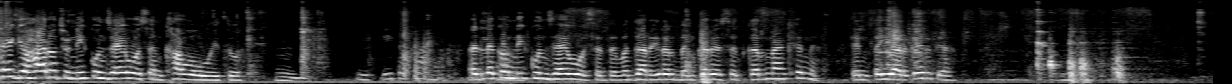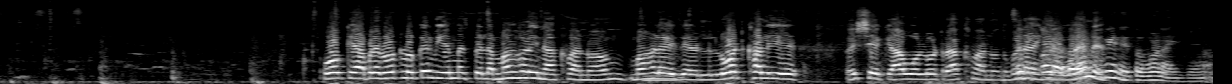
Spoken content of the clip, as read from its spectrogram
થઈ ગયો સારું છું નિકુંજ આવ્યો છે ને ખાવો હોય તો. એટલે કહું નિકુંજ આવ્યો છે તો વધારે હિરલબેન કરે છે કર નાખે ને. એને તૈયાર કરી ત્યાં ઓકે આપણે રોટલો કરવી એમ જ પેલા મહળી નાખવાનો આમ. મહળાઈ જાય એટલે લોટ ખાલી હશે કે આવો લોટ રાખવાનો તો વણાઈ ગયા હોય ને. તો વણાઈ જાય.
